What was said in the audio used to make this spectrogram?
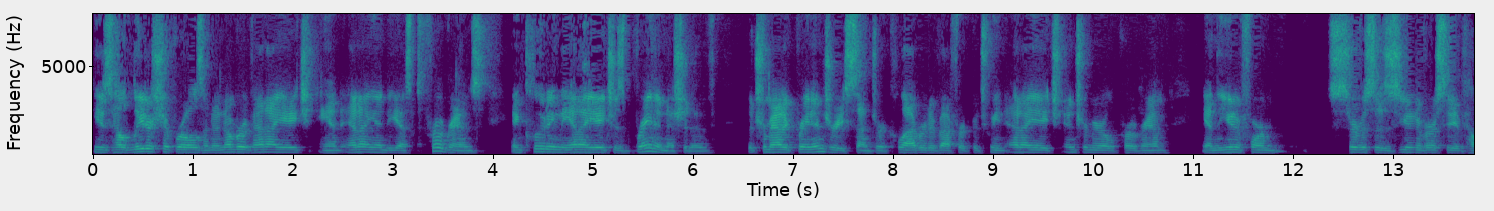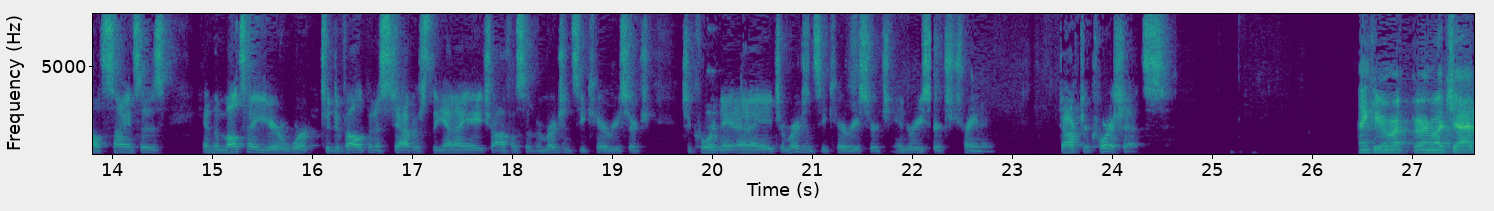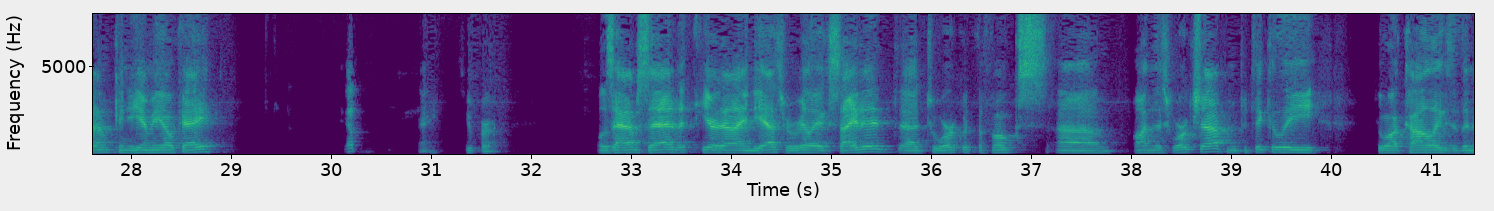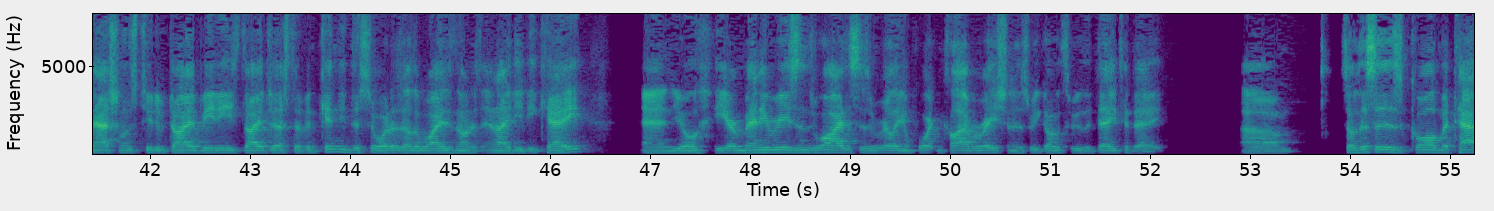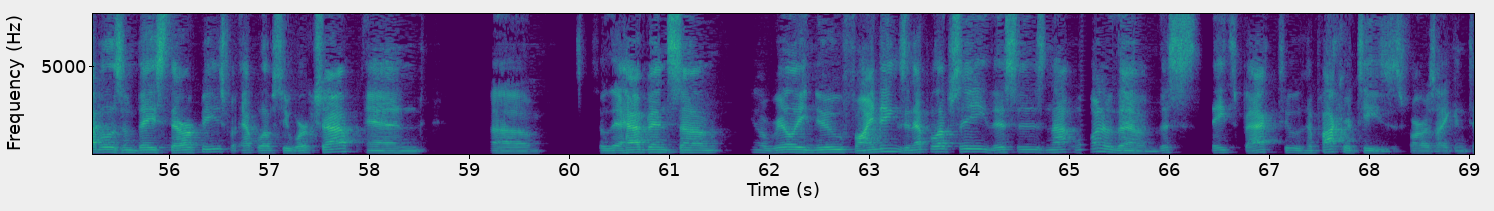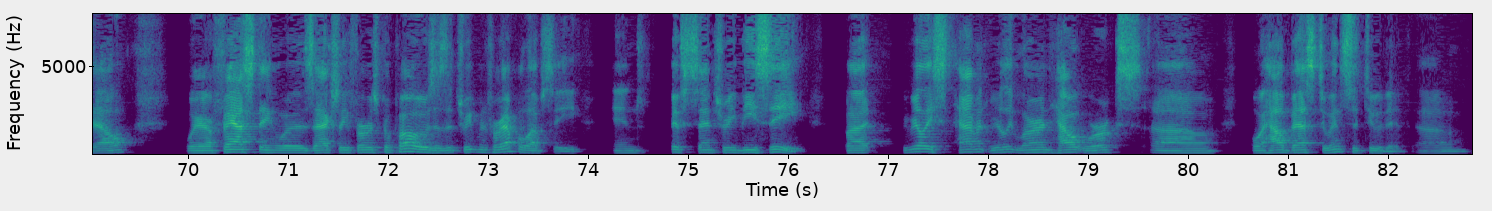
He has held leadership roles in a number of NIH and NINDS programs, including the NIH's Brain Initiative, the Traumatic Brain Injury Center collaborative effort between NIH Intramural Program and the Uniform Services University of Health Sciences, and the multi-year work to develop and establish the NIH Office of Emergency Care Research to coordinate NIH emergency care research and research training. Dr. Koroshetz. Thank you very much, Adam. Can you hear me okay? Yep. Okay, super. Well, as Adam said, here at NINDS, we're really excited uh, to work with the folks um, on this workshop and particularly to our colleagues at the National Institute of Diabetes, Digestive, and Kidney Disorders, otherwise known as NIDDK. And you'll hear many reasons why this is a really important collaboration as we go through the day today. Um, so this is called Metabolism-Based Therapies for Epilepsy Workshop. And um, so there have been some you know, really new findings in epilepsy. This is not one of them. This dates back to Hippocrates, as far as I can tell where fasting was actually first proposed as a treatment for epilepsy in 5th century BC. But we really haven't really learned how it works um, or how best to institute it. Um,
